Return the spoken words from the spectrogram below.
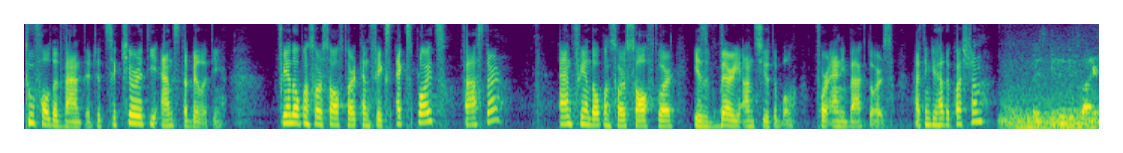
twofold advantage. It's security and stability. Free and open source software can fix exploits faster, and free and open source software is very unsuitable for any backdoors. I think you had a question? But isn't it like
